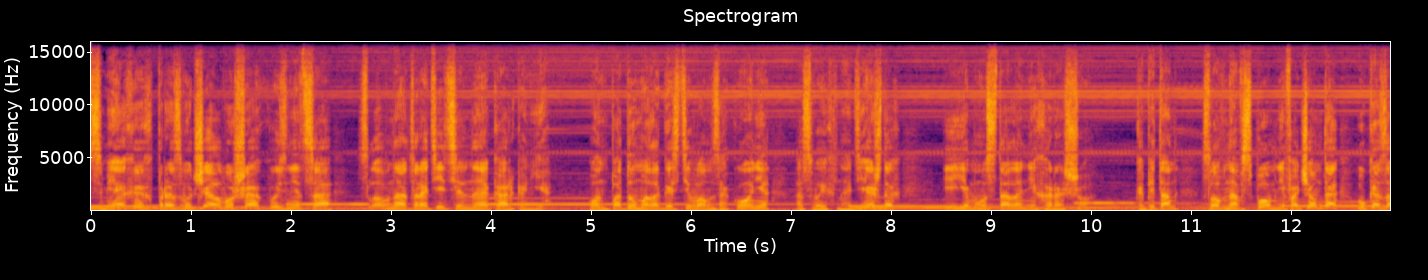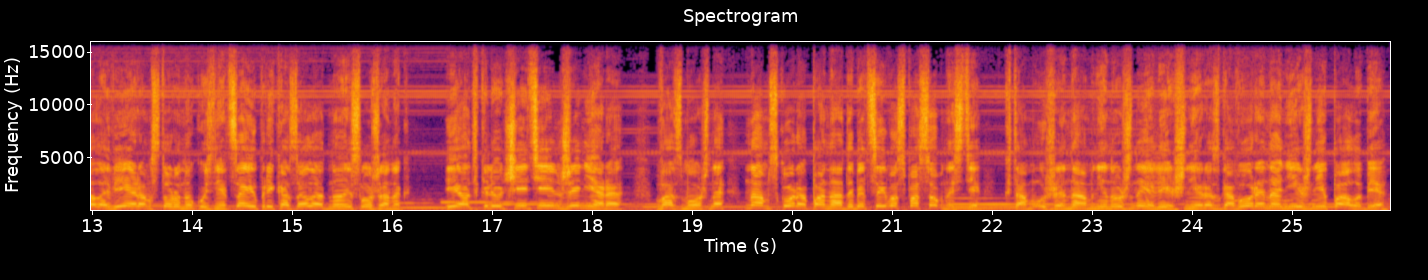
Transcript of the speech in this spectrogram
Смех их прозвучал в ушах кузнеца, словно отвратительное карканье. Он подумал о гостевом законе, о своих надеждах, и ему стало нехорошо. Капитан, словно вспомнив о чем-то, указала веером в сторону кузнеца и приказала одной из служанок. «И отключите инженера. Возможно, нам скоро понадобятся его способности. К тому же нам не нужны лишние разговоры на нижней палубе».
